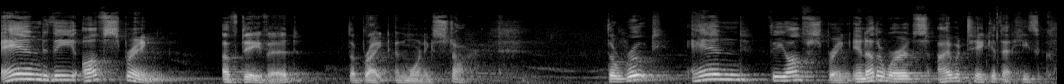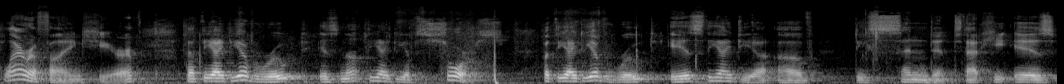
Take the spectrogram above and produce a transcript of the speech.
and the offspring of David the bright and morning star. The root and the offspring. In other words, I would take it that he's clarifying here that the idea of root is not the idea of source, but the idea of root is the idea of descendant, that he is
